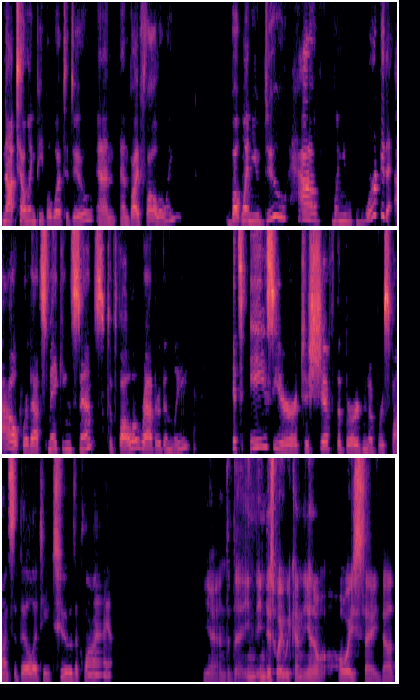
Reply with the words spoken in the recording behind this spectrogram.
not telling people what to do and and by following. But when you do have when you work it out where that's making sense to follow rather than lead, it's easier to shift the burden of responsibility to the client. Yeah, and the, in in this way we can you know always say that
